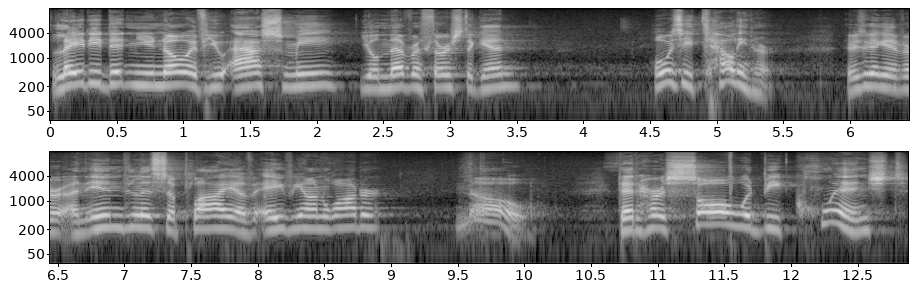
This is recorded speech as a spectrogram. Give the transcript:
Lady, didn't you know if you ask me, you'll never thirst again? What was he telling her? He was going to give her an endless supply of Evian water? No. That her soul would be quenched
